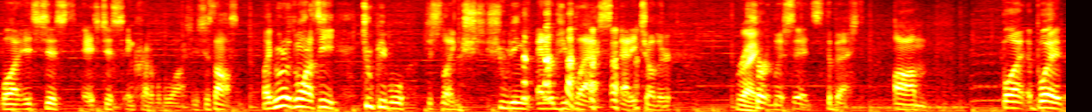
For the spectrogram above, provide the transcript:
but it's just it's just incredible to watch. It's just awesome. Like who doesn't want to see two people just like sh- shooting energy blasts at each other, right. shirtless? It's the best. Um, but but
